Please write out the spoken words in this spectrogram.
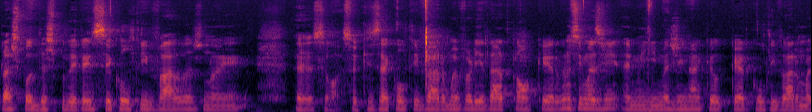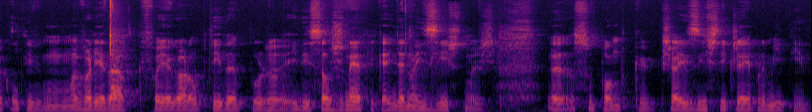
para as plantas poderem ser cultivadas, não é? Eh, sei lá, se eu quiser cultivar uma variedade qualquer, vamos imaginar que eu quero cultivar uma, uma variedade que foi agora obtida por edição genética, ainda não existe, mas uh, supondo que, que, já existe e que já é permitido.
